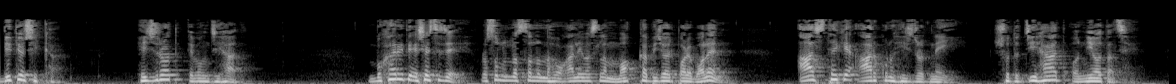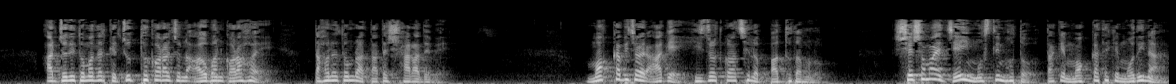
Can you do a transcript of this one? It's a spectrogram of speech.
দ্বিতীয় শিক্ষা, হিজরত এবং জিহাদ। বুখারিতে এসেছে যে রসুল্লাহ সাল্লু আলী আসলাম মক্কা বিজয়ের পরে বলেন, আজ থেকে আর কোনো হিজরত নেই, শুধু জিহাদ ও নিয়ত আছে। আর যদি তোমাদেরকে যুদ্ধ করার জন্য আহ্বান করা হয়, তাহলে তোমরা তাতে সাড়া দেবে। মক্কা বিজয়ের আগে হিজরত করা ছিল বাধ্যতামূলক। সে সময় যেই মুসলিম হতো, তাকে মক্কা থেকে মদিনা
